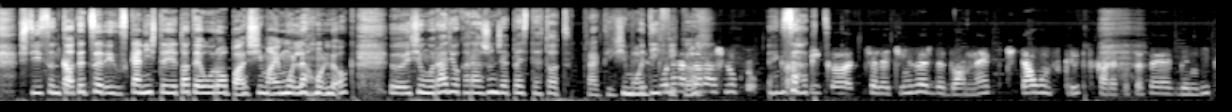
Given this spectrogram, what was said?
știi, sunt da. toate țări, ca niște, e toată Europa și mai mult la un loc uh, și un radio care ajunge peste tot, practic, și modifică. Și spune același lucru. Exact. Practic, uh, cele 50 de doamne citeau un script care fusese gândit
